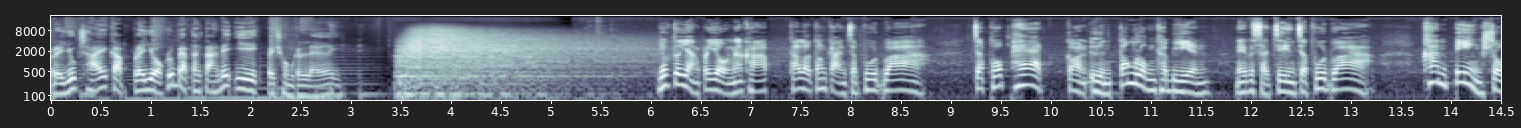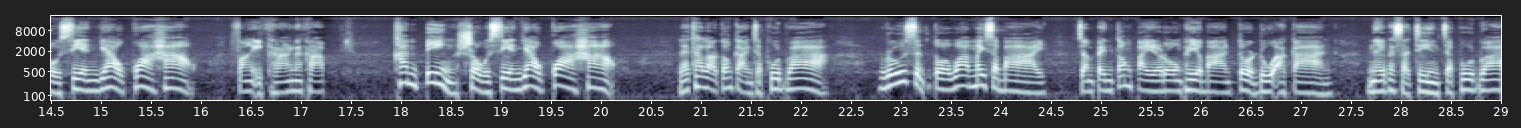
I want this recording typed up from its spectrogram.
ประยุกต์ใช้กับประโยครูปแบบต่างๆ ได้อีกไปชมกันเลย ยกตัวอย่างประโยคนะครับ ถ้าเราต้องการจะพูดว่า จะพบแพทย์ก่อนอื่นต้องลงทะเบียน ในภาษาจีนจะพูดว่าขั้นปิ้งโฉเซียนเย่ากว่าห้าวฟังอีกครั้งนะครับขั้นปิ้งโฉเซียนเย่ากว่าห้าวและถ้าเราต้องการจะพูดว่า รู้สึกตัวว่าไม่สบายจำเป็นต้องไปโรงพยาบาลตรวจดูอาการ ในภาษาจีนจะพูดว่า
